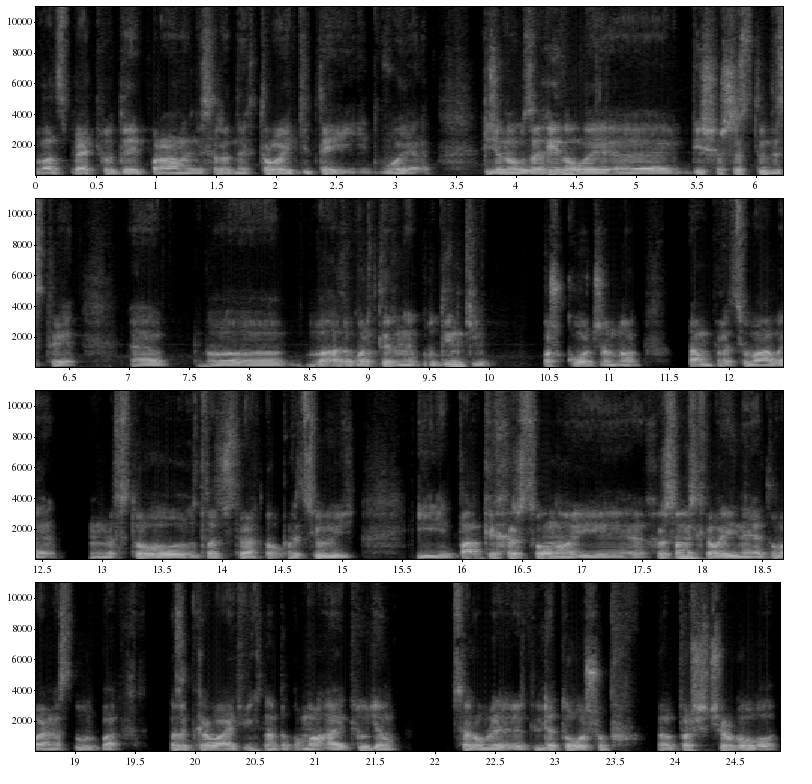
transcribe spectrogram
25 людей поранені, серед них троє дітей і двоє жінок загинули. Е, більше 60 е, багатоквартирних будинків пошкоджено. Там працювали з того з 24-го працюють і парки Херсону, і Херсонська аварійна рятувальна служба закривають вікна, допомагають людям. Це роблять для того, щоб е, першочергово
